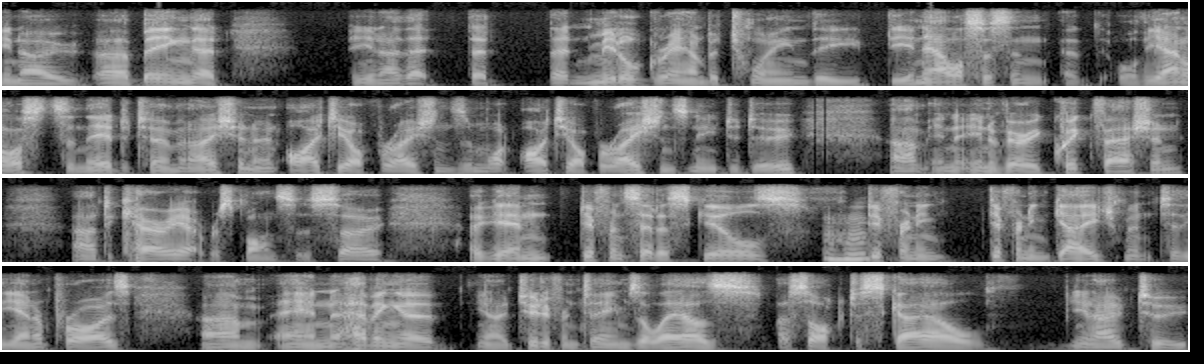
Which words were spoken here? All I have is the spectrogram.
you know uh, being that you know that that that middle ground between the the analysis and uh, or the analysts and their determination and IT operations and what IT operations need to do um, in in a very quick fashion uh, to carry out responses. So again, different set of skills, mm-hmm. different different engagement to the enterprise, um, and having a you know two different teams allows a SOC to scale you know to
